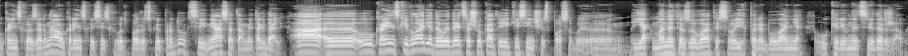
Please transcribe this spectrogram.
українського зерна, української сільськогосподарської продукції, м'яса там і так далі. А е, українській владі доведеться шукати якісь інші способи, е, як монетизувати своє перебування у керівництві держави.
